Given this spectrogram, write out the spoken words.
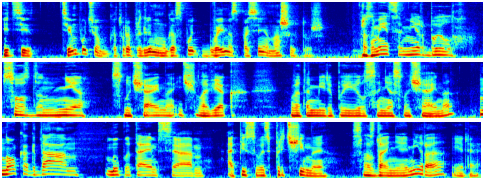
Идти тем путем, который определил нам Господь во имя спасения наших душ. Разумеется, мир был создан не случайно, и человек в этом мире появился не случайно. Но когда мы пытаемся описывать причины создания мира или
